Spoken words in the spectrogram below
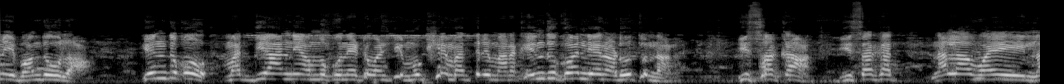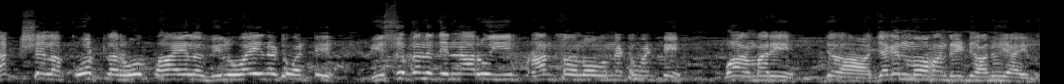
మీ బంధువులా? ఎందుకు మద్యాన్ని అమ్ముకునేటువంటి ముఖ్యమంత్రి మనకెందుకు అని నేను అడుగుతున్నాను. ఇసక ఇసక నలభై లక్షల కోట్ల రూపాయల విలువైనటువంటి ఇసుకను తిన్నారు ఈ ప్రాంతంలో ఉన్నటువంటి మరి జగన్మోహన్ రెడ్డి అనుయాయులు.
